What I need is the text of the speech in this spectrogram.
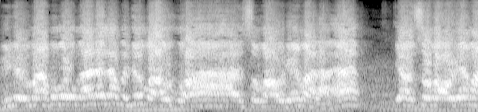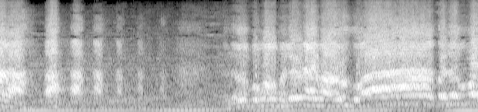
မင်းတို့မှာဘုံငါလည်းကမလုပ်ပါဘူးကွာဆိုပါဦးထဲမှာလားဟမ်ရောက်ဆိုပါဦးထဲမှာလားဘလို့ဘုံမလုပ်နိုင်ပါဘူးကွာဘလို့ဘုံ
